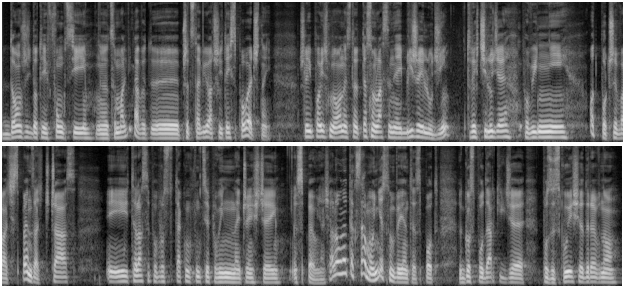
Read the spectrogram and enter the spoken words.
dążyć do tej funkcji, e, co Malwina e, przedstawiła, czyli tej społecznej. Czyli powiedzmy, one, to są lasy najbliżej ludzi, w których ci ludzie powinni odpoczywać, spędzać czas I te lasy po prostu taką funkcję powinny najczęściej spełniać. Ale one tak samo nie są wyjęte spod gospodarki, gdzie pozyskuje się drewno,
